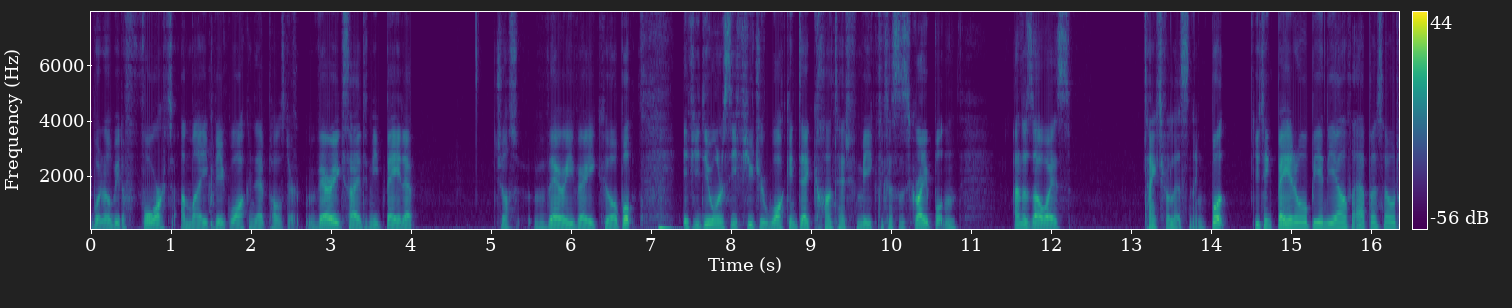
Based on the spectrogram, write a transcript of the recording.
but it'll be the fourth on my big Walking Dead poster. Very excited to meet Beta. Just very, very cool. But if you do want to see future Walking Dead content from me, click the subscribe button. And as always, thanks for listening. But do you think Beta will be in the Alpha episode?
